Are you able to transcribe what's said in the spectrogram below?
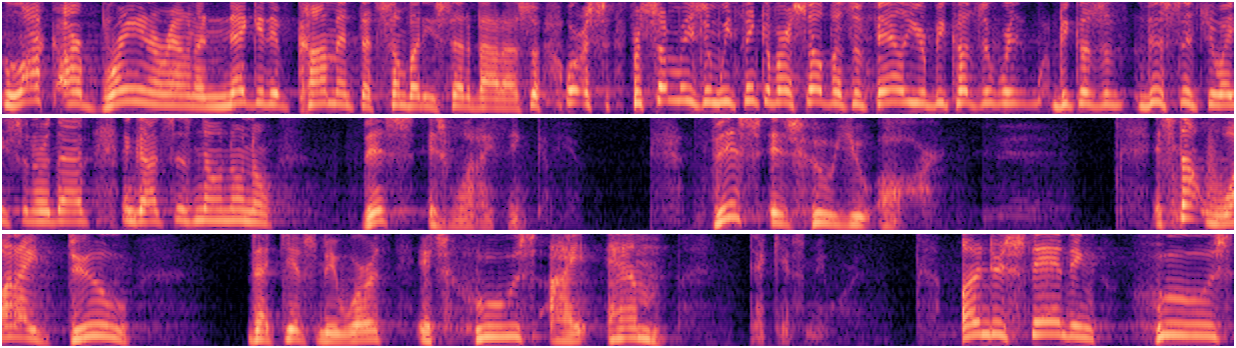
lock our brain around a negative comment that somebody said about us. Or, or for some reason, we think of ourselves as a failure because of, because of this situation or that. And God says, No, no, no. This is what I think of you. This is who you are. It's not what I do that gives me worth, it's whose I am that gives me worth. Understanding whose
